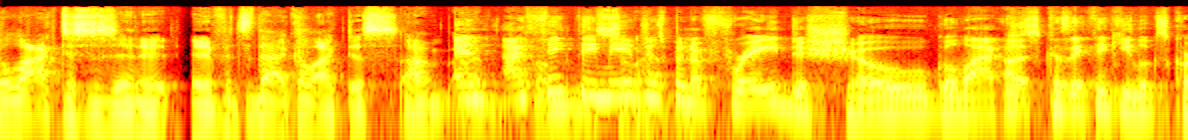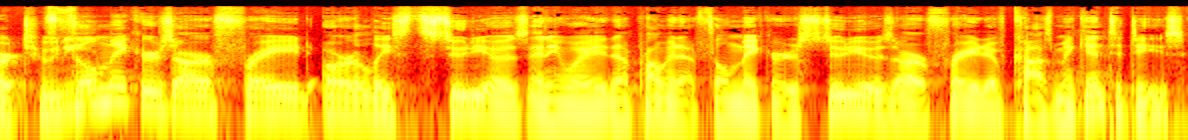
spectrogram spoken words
Galactus is in it, and if it's that Galactus, I'm, And I'm- I think I'm they may so have just happy. been afraid to show Galactus uh, because they think he looks cartoony. Filmmakers are afraid, or at least studios anyway. Not probably not filmmakers. Studios are afraid of cosmic entities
